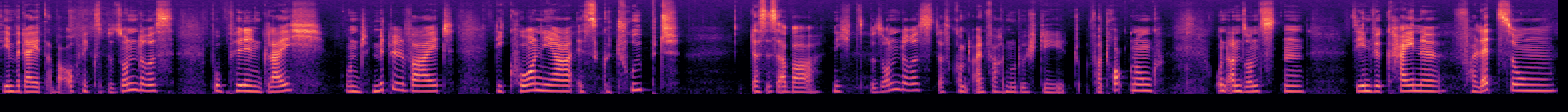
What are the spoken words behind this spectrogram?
sehen wir da jetzt aber auch nichts Besonderes. Pupillen gleich und mittelweit. Die Kornea ist getrübt. Das ist aber nichts Besonderes. Das kommt einfach nur durch die Vertrocknung. Und ansonsten sehen wir keine Verletzungen,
